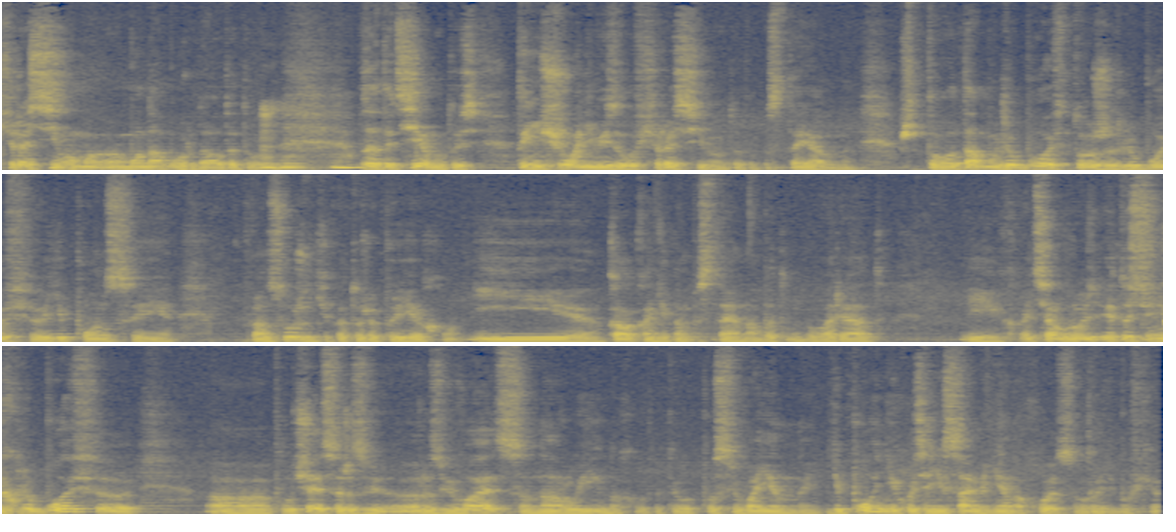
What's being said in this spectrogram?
Хиросима М- Мономур, да, вот это вот. Вот эта тема, то есть ты ничего не видела в Хиросиме, вот это постоянно. Что там любовь тоже, любовь японца и француженки, которая приехала. И как они там постоянно об этом говорят. И хотя вроде... э, То есть у них любовь, э, э, получается, разви- развивается на руинах вот этой вот послевоенной Японии, хоть они сами не находятся вроде бы в, Хи-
